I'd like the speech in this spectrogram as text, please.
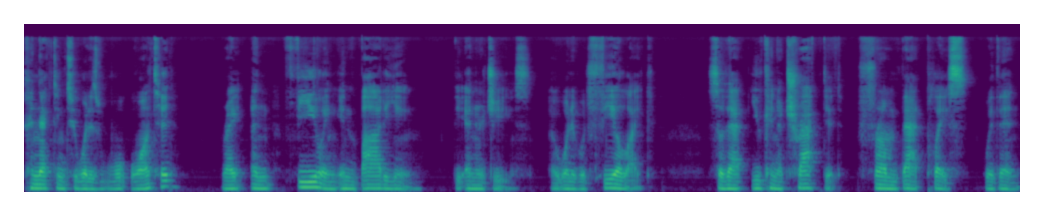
connecting to what is wanted, right? And feeling, embodying the energies, what it would feel like, so that you can attract it from that place within.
